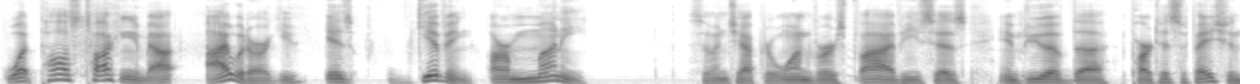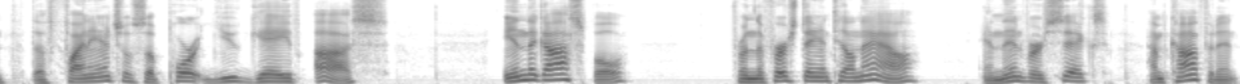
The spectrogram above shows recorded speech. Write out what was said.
what Paul's talking about, I would argue, is giving our money. So in chapter 1, verse 5, he says, in view of the participation, the financial support you gave us in the gospel from the first day until now. And then verse 6 I'm confident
